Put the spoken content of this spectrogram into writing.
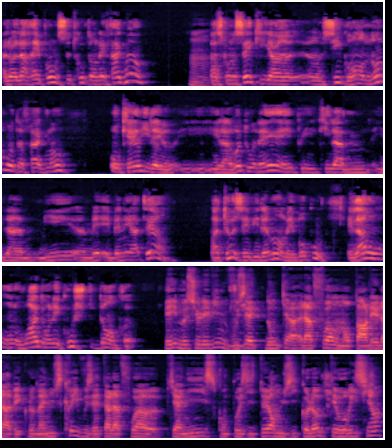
Alors la réponse se trouve dans les fragments. Hmm. Parce qu'on sait qu'il y a un, si grand nombre de fragments auxquels il, est, il a retourné et puis qu'il a, il a mis euh, et béni à terme. Pas tous, évidemment, mais beaucoup. Et là, on, le voit dans les couches d'encre. Et Monsieur Lévin, vous êtes donc à la fois, on en parlait là avec le manuscrit, vous êtes à la fois euh, pianiste, compositeur, musicologue, théoricien.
